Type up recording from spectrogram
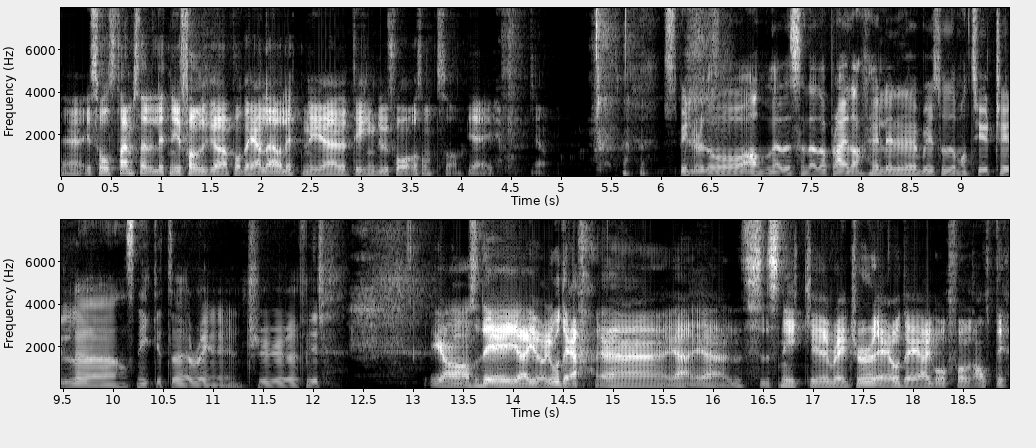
I Solstheim så er det litt nye farger på det hele, og litt nye ting du får og sånt, så yay. Ja. Spiller du noe annerledes enn det du har pleid, da? Eller blir du så man tyr til uh, han snikete ranger-fyr? Ja, altså det, jeg gjør jo det. Eh, Jeg, jeg, Sneak Ranger er jo det jeg går for alltid.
